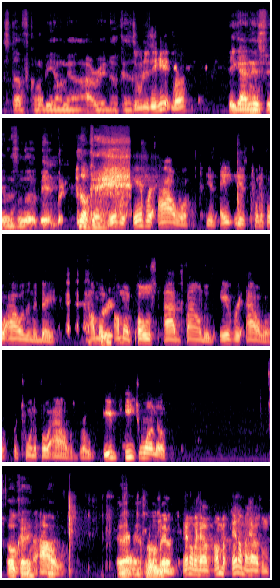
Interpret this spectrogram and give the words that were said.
stuff gonna be on there. I already know because soon as it hit, bro, he got in his feelings a little bit, but it's okay. Every every hour is eight is twenty four hours in a day. I'm gonna I'm gonna post I've founders every hour for twenty four hours, bro. Each, each one of them. Okay. An hour. So and, I'm gonna, and I'm gonna have I'm gonna, and I'm gonna have some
